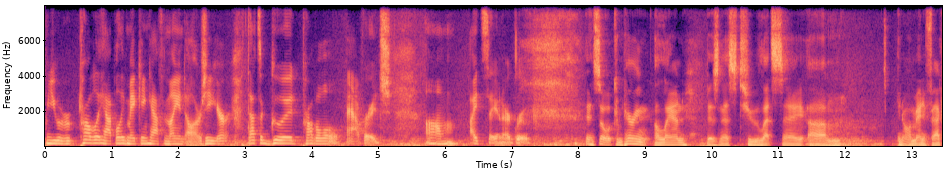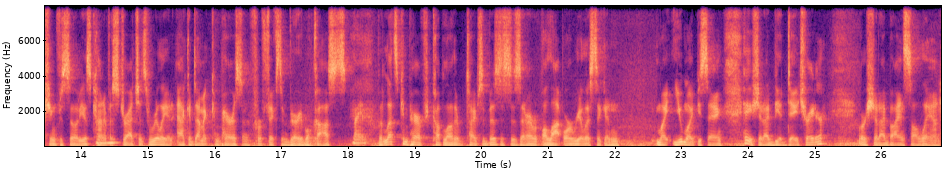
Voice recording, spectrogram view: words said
you were probably happily making half a million dollars a year. That's a good probable average um, i'd say in our group. And so, comparing a land business to, let's say, um, you know, a manufacturing facility is kind of Mm-hmm. a stretch. It's really an academic comparison for fixed and variable costs. Right. But let's compare a couple other types of businesses that are a lot more realistic and might you might be saying, hey, should I be a day trader or should I buy and sell land?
